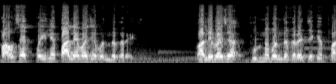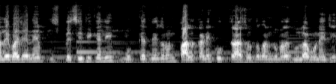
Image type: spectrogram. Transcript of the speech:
पावसाळ्यात पहिले पालेभाज्या बंद करायच्या पालेभाज्या पूर्ण बंद करायच्या की पालेभाज्याने स्पेसिफिकली मुख्यत्वे करून पालकाने खूप त्रास होतो कारण तुम्हाला जुलाब होण्याची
